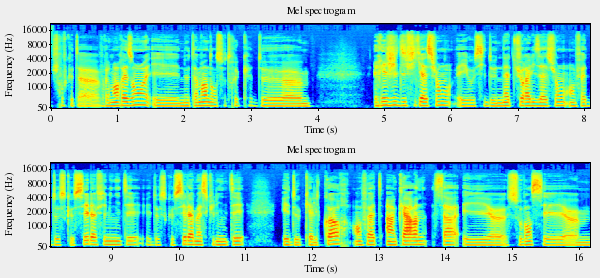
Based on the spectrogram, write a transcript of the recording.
Je trouve que tu as vraiment raison, et notamment dans ce truc de rigidification et aussi de naturalisation en fait de ce que c'est la féminité et de ce que c'est la masculinité de quel corps en fait incarne ça et euh, souvent c'est euh,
